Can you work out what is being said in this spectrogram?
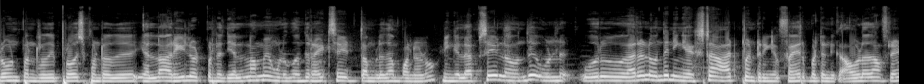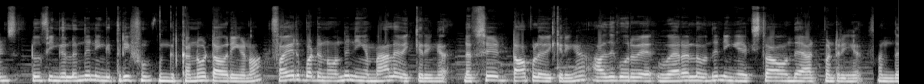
க்ரௌன் பண்ணுறது ப்ரோச் பண்ணுறது எல்லாம் ரீலோட் பண்ணுறது எல்லாமே உங்களுக்கு வந்து ரைட் சைடு தம்பில் தான் பண்ணணும். நீங்கள் லெஃப்ட் சைடில் வந்து ஒன்று ஒரு விரல் வந்து நீங்கள் எக்ஸ்ட்ரா ஆட் பண்ணுறீங்க ஃபயர் பட்டனுக்கு அவ்வளோதான் ஃப்ரெண்ட்ஸ் டூ ஃபிங்கர்லேருந்து நீங்கள் த்ரீ ஃபிங்கர் கன்வெர்ட் ஆகிறீங்கன்னா ஃபயர் பட்டன் வந்து நீங்கள் மேலே வைக்கிறீங்க. லெஃப்ட் சைடு டாப்பில் வைக்கிறீங்க. அதுக்கு ஒரு விரலில் வந்து நீங்கள் எக்ஸ்ட்ரா வந்து ஆட் பண்ணுறீங்க அந்த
